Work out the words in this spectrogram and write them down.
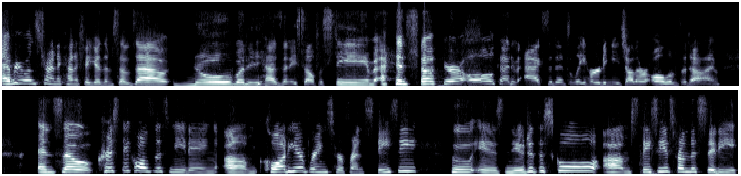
everyone's trying to kind of figure themselves out. Nobody has any self esteem. And so you're all kind of accidentally hurting each other all of the time. And so Kristy calls this meeting. Um, Claudia brings her friend Stacey, who is new to the school. Um, Stacey is from the city,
